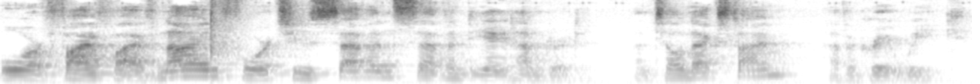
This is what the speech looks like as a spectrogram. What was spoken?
or 559 427 7800. Until next time, have a great week.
